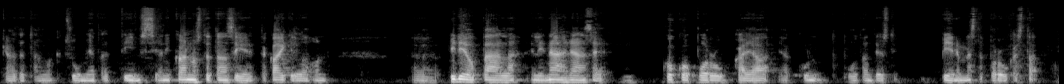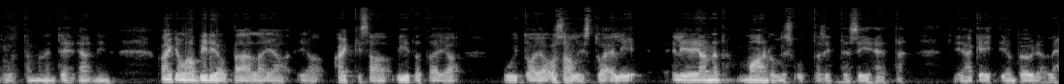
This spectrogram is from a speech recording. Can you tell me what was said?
käytetään vaikka Zoomia tai Teamsia, niin kannustetaan siihen, että kaikilla on video päällä, eli nähdään se koko porukka, ja, ja kun puhutaan tietysti pienemmästä porukasta, jolle tämmöinen tehdään, niin kaikilla on video päällä ja, ja kaikki saa viitata ja huitoa ja osallistua, eli, eli ei anneta mahdollisuutta sitten siihen, että jää keittiön pöydälle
